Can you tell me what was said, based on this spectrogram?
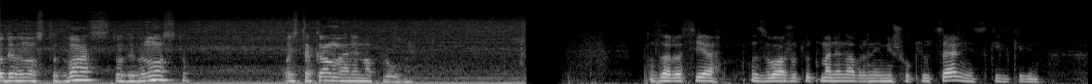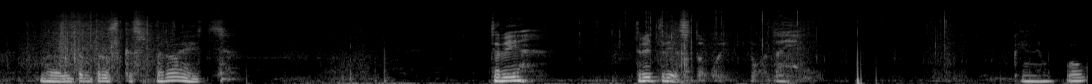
193. Сто дев'яносто два, сто дев'яносто. Ось така в мене напруга. Зараз я зважу, тут в мене набраний мішок люцерні, скільки він. Він там трошки спирається. Три. Три триста. Ой, падає. Не впав.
